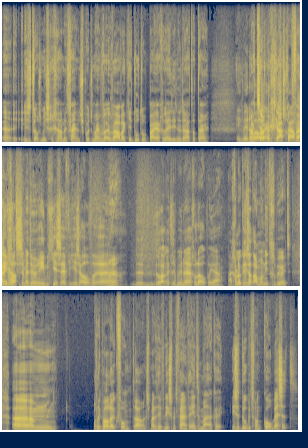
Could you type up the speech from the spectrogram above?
uh, is het wel eens misgegaan met Feyenoord supporters. Maar in Waalwijk, je doelt op een paar jaar geleden inderdaad dat daar... Ik weet nog wel, bij Graafschap Feyenoord... die gasten met hun riemetjes eventjes over oh, ja. de, de, lange tribune gelopen. Ja. Nou, gelukkig is dat allemaal niet gebeurd. Um, wat ik wel leuk vond trouwens, maar dat heeft niks met Feyenoord 1 te maken, is het doelpunt van Cole Bassett.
